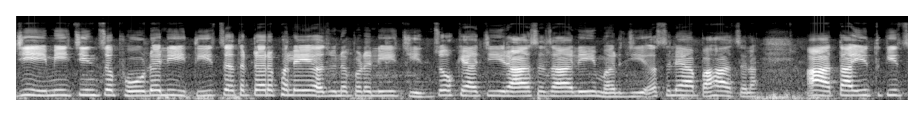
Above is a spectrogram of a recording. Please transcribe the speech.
जी मी चिंच फोडली तीच टरफले अजून पडली. चिंचोक्याची रास झाली. मर्जी असल्या पहाचला आता इतकीच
